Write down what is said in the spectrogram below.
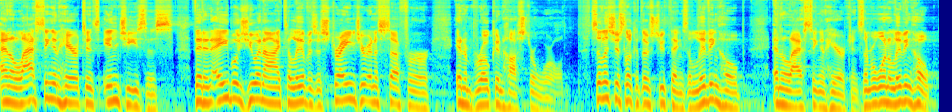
and a lasting inheritance in Jesus that enables you and I to live as a stranger and a sufferer in a broken, hostile world. So let's just look at those two things a living hope and a lasting inheritance. Number one, a living hope.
